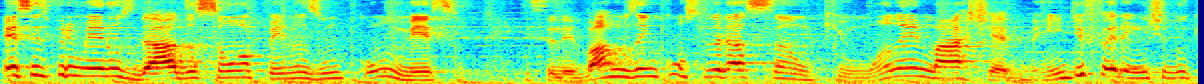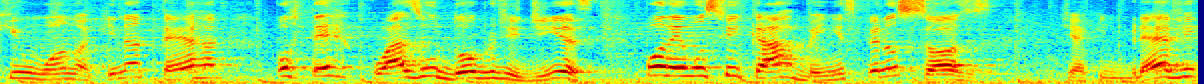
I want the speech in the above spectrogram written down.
Esses primeiros dados são apenas um começo, e se levarmos em consideração que um ano em Marte é bem diferente do que um ano aqui na Terra, por ter quase o dobro de dias, podemos ficar bem esperançosos, já que em breve,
